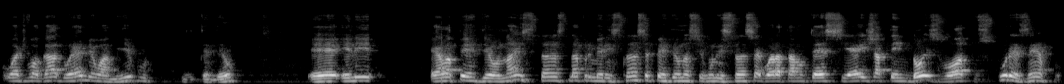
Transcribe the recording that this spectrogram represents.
o advogado é meu amigo, entendeu? É, ele ela perdeu na instância, na primeira instância, perdeu na segunda instância, agora está no TSE e já tem dois votos. Por exemplo,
